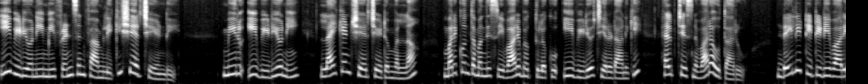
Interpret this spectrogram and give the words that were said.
ఈ వీడియోని మీ ఫ్రెండ్స్ అండ్ ఫ్యామిలీకి షేర్ చేయండి. మీరు ఈ వీడియోని లైక్ అండ్ షేర్ చేయటం వల్ల మరికొంతమంది శ్రీవారి భక్తులకు ఈ వీడియో చేరడానికి హెల్ప్ చేసిన వారవుతారు. డైలీ టీటీడీ వారి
